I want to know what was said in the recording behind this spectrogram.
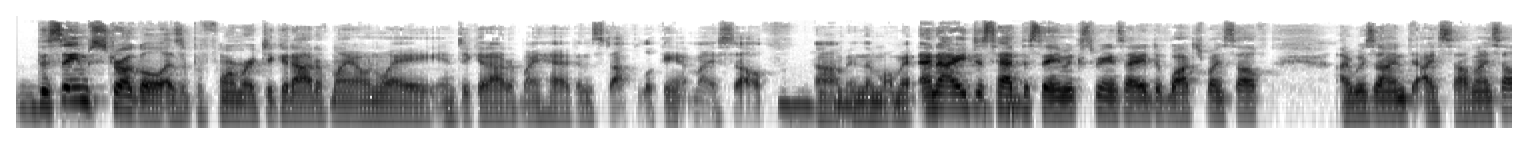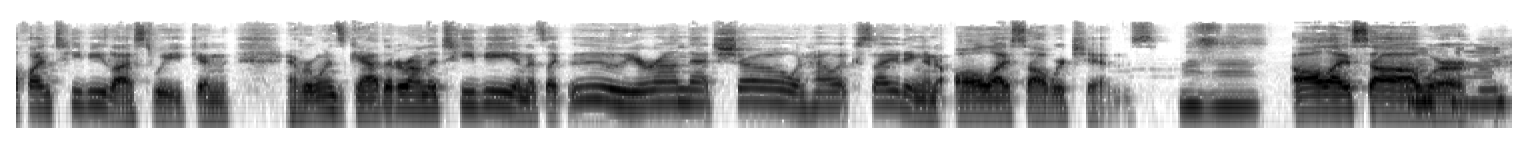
the same struggle as a performer to get out of my own way and to get out of my head and stop looking at myself um, in the moment. And I just had the same experience. I had to watch myself. I was on. I saw myself on TV last week, and everyone's gathered around the TV, and it's like, "Ooh, you're on that show, and how exciting!" And all I saw were chins. hmm All I saw were Mhm,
